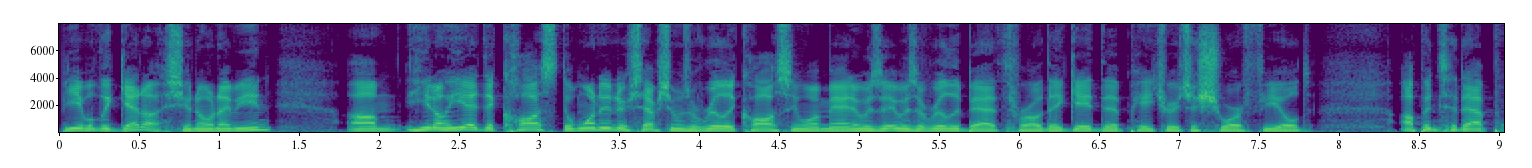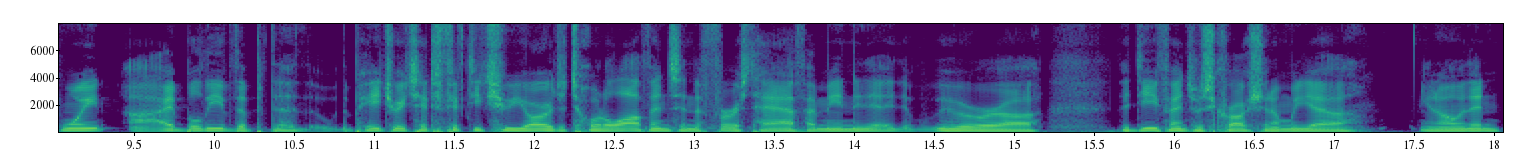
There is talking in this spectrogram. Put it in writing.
be able to get us. You know what I mean? Um, you know, he had to cost the one interception was a really costly one, man. It was it was a really bad throw. They gave the Patriots a short field. Up until that point, I believe the the, the Patriots had 52 yards of total offense in the first half. I mean, we were uh, the defense was crushing them. We uh, you know, and then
